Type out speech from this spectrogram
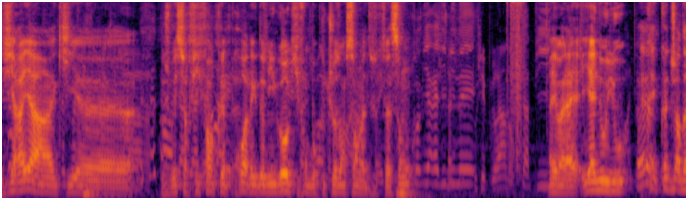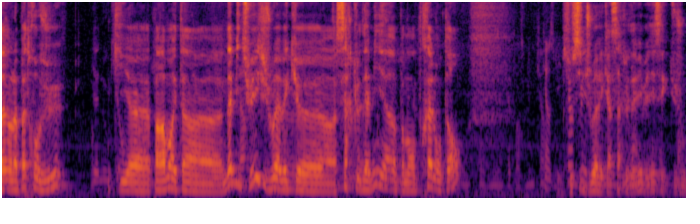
Jiraya, hein, qui euh, jouait sur FIFA en club pro avec Domingo, qui font beaucoup de choses ensemble, hein, de toute façon. Et voilà, Yanouyu. Ouais, Code Jordan, on l'a pas trop vu. Qui euh, apparemment est un habitué, qui jouait avec euh, un cercle d'amis hein, pendant très longtemps. 15 000. Le souci de jouer avec un cercle d'amis, Benny, c'est que tu joues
